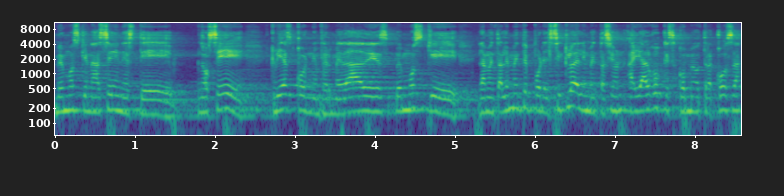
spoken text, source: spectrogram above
vemos que nacen este, no sé, crías con enfermedades, vemos que lamentablemente por el ciclo de alimentación hay algo que se come otra cosa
